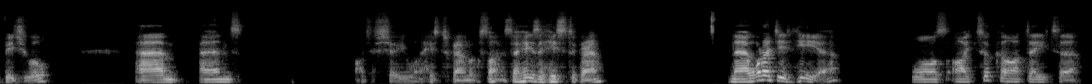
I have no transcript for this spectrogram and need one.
visual. Um, and I'll just show you what a histogram looks like. So here's a histogram. Now, what I did here was I took our data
